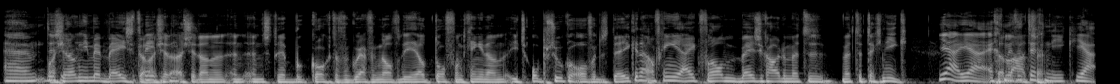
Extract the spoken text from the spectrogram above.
Ehm, dus Was je er ook niet mee bezig dan? Als je, het als je dan een, een, stripboek kocht of een graphic novel die heel tof vond... ging je dan iets opzoeken over de tekenen? Of ging je eigenlijk vooral bezighouden met de, met de techniek? Ja, ja, echt met laatste. de techniek, ja.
